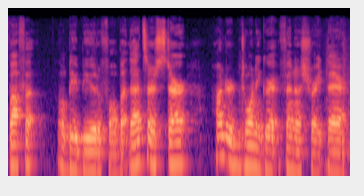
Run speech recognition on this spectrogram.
buff it, it'll be beautiful. But that's our start, 120 grit finish right there.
